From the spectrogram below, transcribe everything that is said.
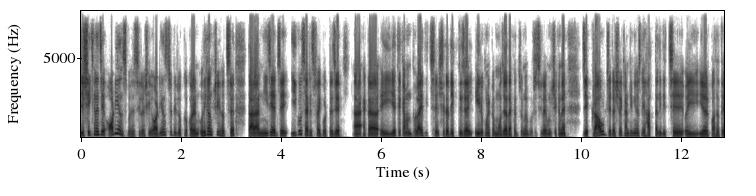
যে, সেখানে যে অডিয়েন্স বসেছিল, সেই অডিয়েন্স যদি লক্ষ্য করেন অধিকাংশই হচ্ছে, তারা নিজের যে ইগো স্যাটিসফাই করতে যে একটা এই ইয়েকে কেমন ধোলাই দিচ্ছে সেটা দেখতে যাই, এইরকম একটা মজা দেখার জন্য বসেছিল এবং সেখানে যে ক্রাউড যেটা, সেটা কন্টিনিউয়াসলি হাততালি দিচ্ছে ওই ইয়ের কথাতে,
